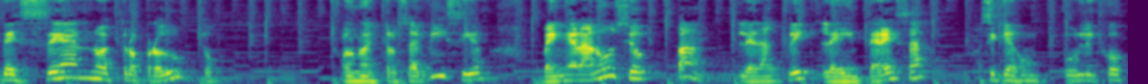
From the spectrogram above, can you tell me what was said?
desean nuestro producto o nuestro servicio, ven el anuncio, ¡pam! le dan clic, les interesa. Así que es un público,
